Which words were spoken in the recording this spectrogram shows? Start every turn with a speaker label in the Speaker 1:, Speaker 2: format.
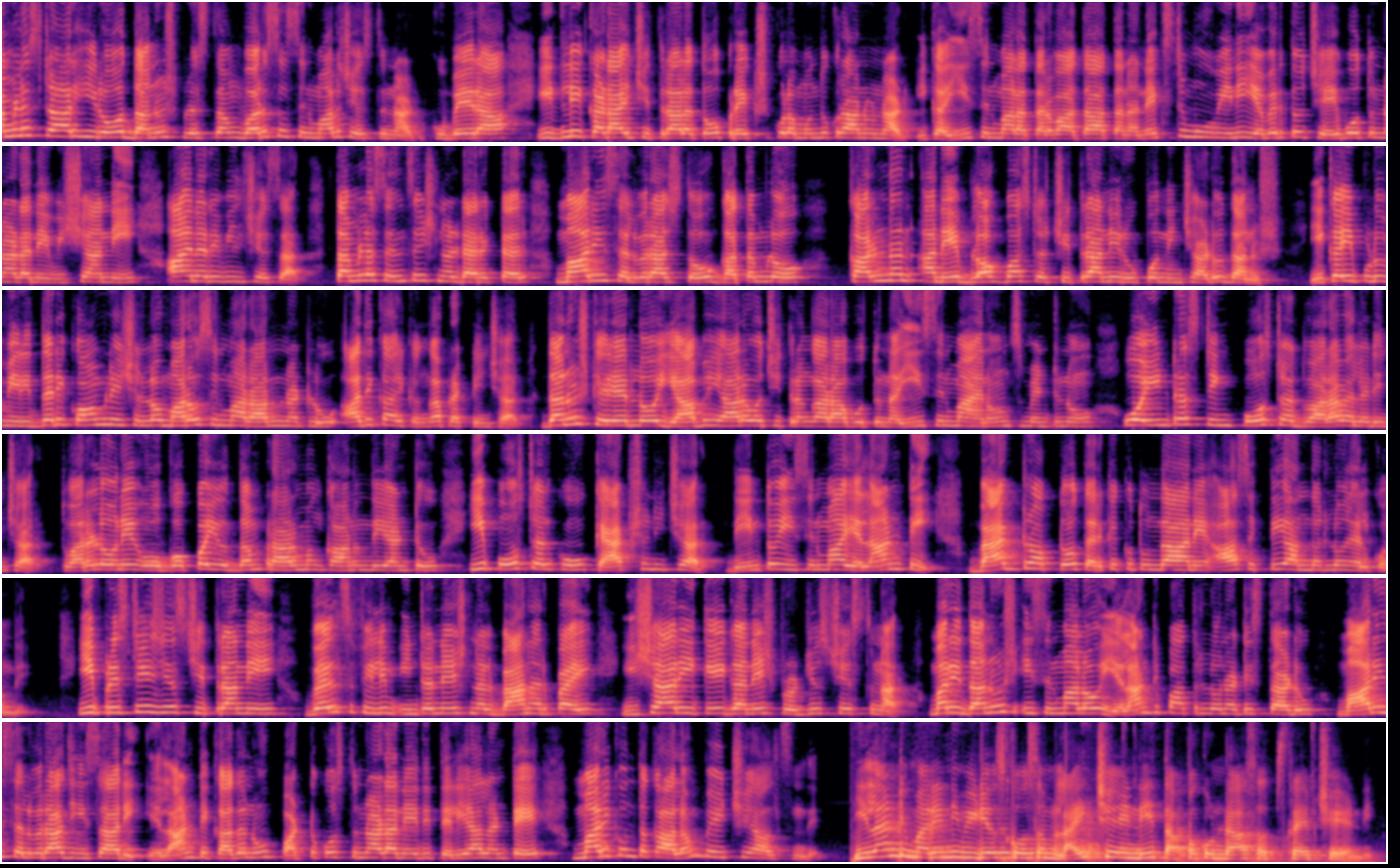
Speaker 1: తమిళ star hero Dhanush ప్రస్తుతం వరుస సినిమాలు చేస్తున్నాడు. కుబేరా ఇడ్లీ కడాయి చిత్రాలతో ప్రేక్షకుల ముందుకు రానున్నాడు. ఇక ఈ సినిమాల తర్వాత తన నెక్స్ట్ మూవీని ఎవరితో చేయబోతున్నాడనే విషయాన్ని ఆయన రివీల్ చేశారు. తమిళ సెన్సేషనల్ డైరెక్టర్ మారీ సెల్వరాజ్తో గతంలో కర్ణన్ అనే బ్లాక్ బాస్టర్ చిత్రాన్ని రూపొందించాడు ధనుష్. ఇక ఇప్పుడు వీరిద్దరి కాంబినేషన్లో మరో సినిమా రానున్నట్లు అధికారికంగా ప్రకటించారు. ధనుష్ కెరీర్లో యాభై ఆరవ చిత్రంగా రాబోతున్న ఈ సినిమా అనౌన్స్మెంట్ను ఓ ఇంట్రెస్టింగ్ పోస్టర్ ద్వారా వెల్లడించారు. త్వరలోనే ఓ గొప్ప యుద్ధం ప్రారంభం కానుంది అంటూ ఈ పోస్టర్కు క్యాప్షన్ ఇచ్చారు. దీంతో ఈ సినిమా ఎలాంటి బ్యాక్ డ్రాప్తో తెరకెక్కుతుందా అనే ఆసక్తి అందరిలో నెలకొంది. ఈ ప్రెస్టీజియస్ చిత్రాన్ని వెల్స్ ఫిలిం ఇంటర్నేషనల్ బ్యానర్ పై ఇషారి కే గణేష్ ప్రొడ్యూస్ చేస్తున్నారు. మరి ధనుష్ ఈ సినిమాలో ఎలాంటి పాత్రలో నటిస్తాడు? మారీ సెల్వరాజ్ ఈసారి ఎలాంటి కథను పట్టుకొస్తున్నాడనేది తెలియాలంటే మరికొంతకాలం వెయిట్ చేయాల్సిందే. ఇలాంటి మరిన్ని వీడియోస్ కోసం లైక్ చేయండి తప్పకుండా సబ్స్క్రైబ్ చేయండి.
